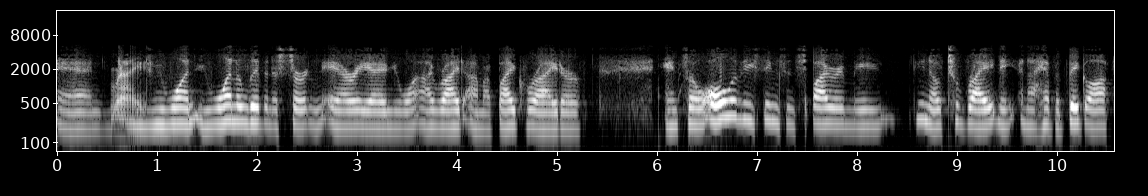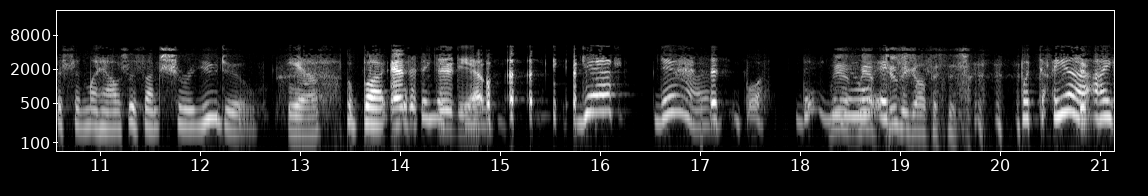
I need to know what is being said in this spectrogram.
and right. you want you want to live in a certain area and you want I ride I'm a bike rider and so all of these things inspire me you know to write and I have a big office in my house as I'm sure you do. Yeah. But and a studio. is, yeah yeah. But, we have, know, we have two big offices. But yeah I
